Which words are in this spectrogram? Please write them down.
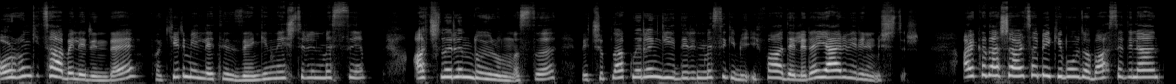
Orhun kitabelerinde fakir milletin zenginleştirilmesi, açların doyurulması ve çıplakların giydirilmesi gibi ifadelere yer verilmiştir. Arkadaşlar tabii ki burada bahsedilen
